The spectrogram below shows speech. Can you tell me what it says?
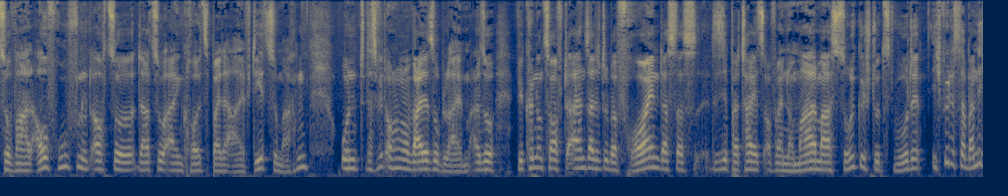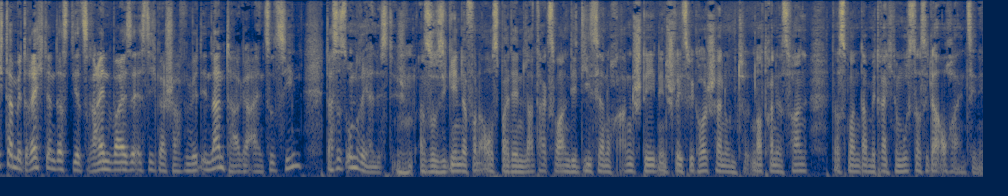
zur Wahl aufrufen und auch zur, dazu ein Kreuz bei der AfD zu machen. Und das wird auch noch eine Weile so bleiben. Also wir können uns auf der einen Seite darüber freuen, dass das, diese Partei jetzt auf ein Normalmaß zurückgestutzt wurde. Ich würde es aber nicht damit rechnen, dass die jetzt reihenweise es nicht mehr schaffen wird, in Landtage einzuziehen. Das ist unrealistisch. Mhm. Also Sie gehen davon aus, bei den Landtagswahlen, die dies Jahr noch anstehen in Schleswig-Holstein und Nordrhein-Westfalen, dass man damit rechnen muss, dass Sie da auch einziehen.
